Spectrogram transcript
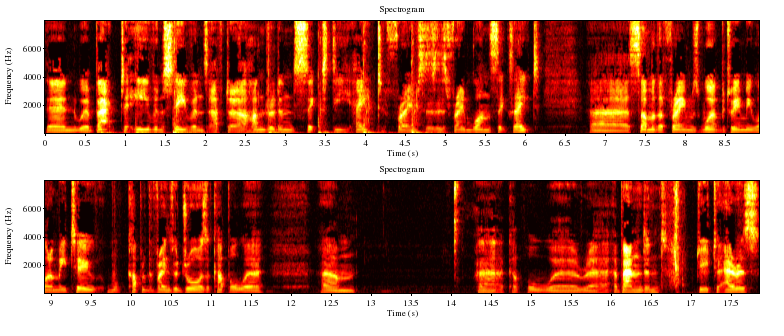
then we're back to even Stevens after 168 frames. This is frame 168. Uh, some of the frames weren't between me one and me two. A couple of the frames were draws. A couple were, um, uh, a couple were uh, abandoned due to errors.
